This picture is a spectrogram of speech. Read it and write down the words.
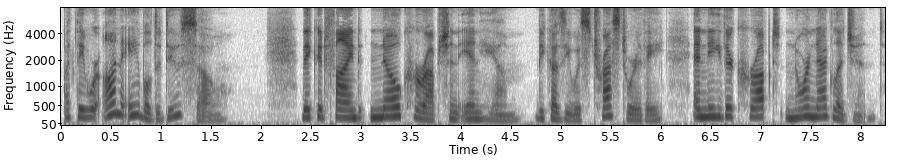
but they were unable to do so. They could find no corruption in him, because he was trustworthy and neither corrupt nor negligent.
